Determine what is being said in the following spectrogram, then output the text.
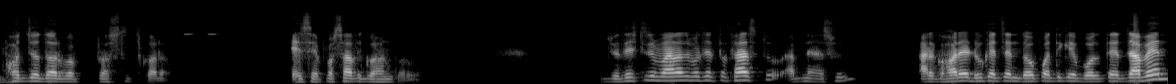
ভোজ্য দ্রব্য প্রস্তুত করো। এসে প্রসাদ গ্রহণ করব। যুধিষ্ঠির মহারাজ বলছে, তথাস্তু, আপনি আসুন। আর ঘরে ঢুকেছেন, দ্রৌপদীকে বলতে যাবেন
